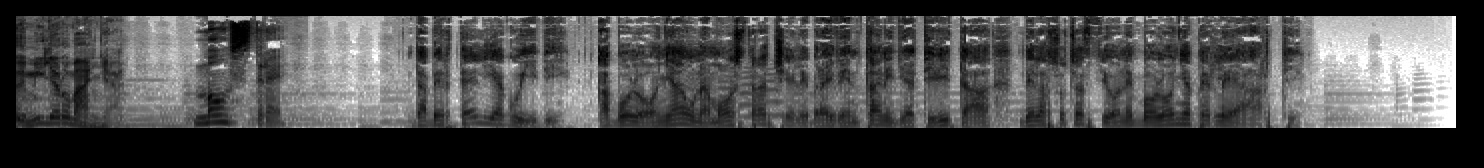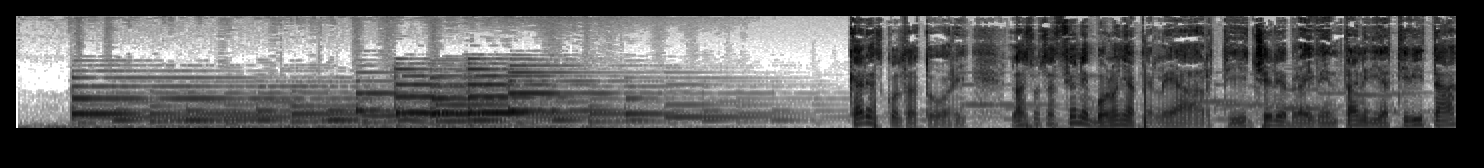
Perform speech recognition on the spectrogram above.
Emilia Romagna. Mostre. Da Bertelli a Guidi. A Bologna una mostra celebra i vent'anni di attività dell'Associazione Bologna per le Arti. Cari ascoltatori, l'Associazione Bologna per le Arti celebra i vent'anni di attività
